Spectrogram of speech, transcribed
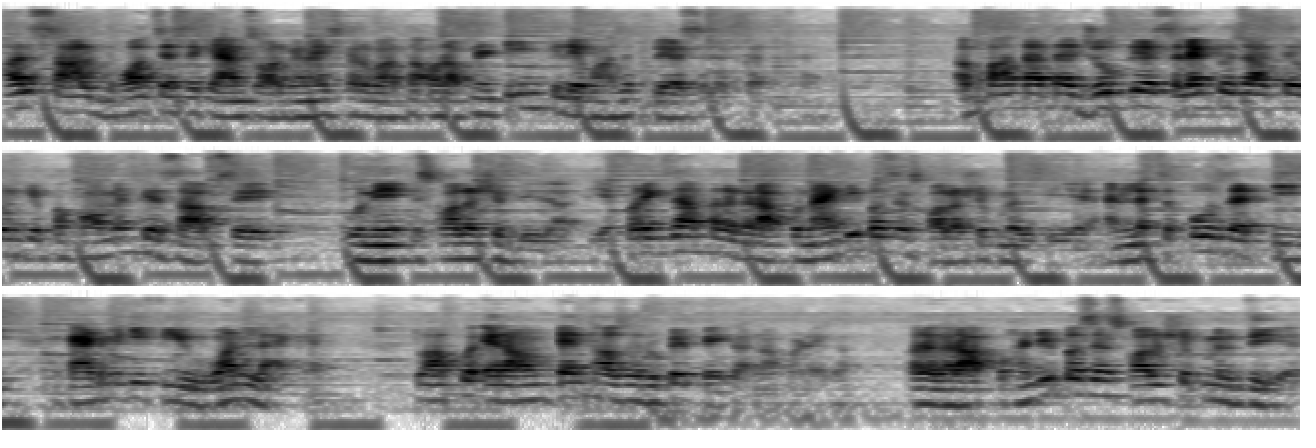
हर साल बहुत से ऐसे कैंप्स ऑर्गेनाइज करवाता है और अपनी टीम के लिए वहाँ से प्लेयर सेलेक्ट करता है। अब बात आता है जो प्लेयर सेलेक्ट हो जाते हैं, उनके परफॉर्मेंस के हिसाब से उन्हें स्कॉलरशिप दी जाती है। फॉर एग्ज़ाम्पल अगर आपको 90 परसेंट स्कॉलरशिप मिलती है एंड लेट सपोज़ दैट की अकेडमी की फ़ी वन लाख है तो आपको अराउंड टेन थाउज़ेंड रुपये पे करना पड़ेगा। और अगर आपको हंड्रेड परसेंट स्कॉलरशिप मिलती है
